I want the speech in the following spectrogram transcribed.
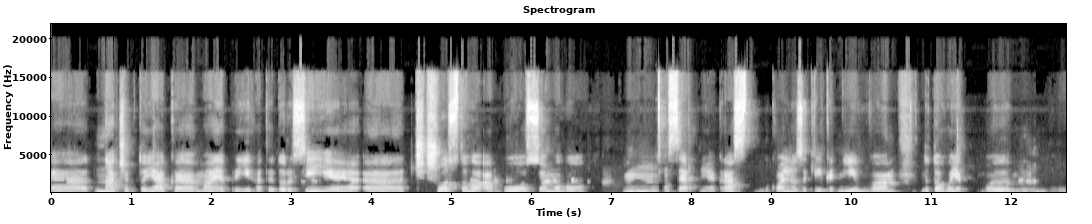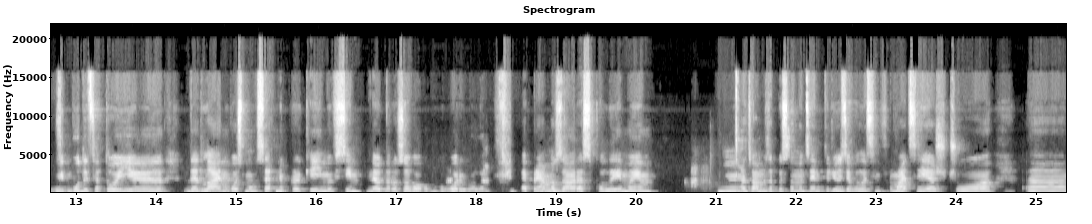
е, начебто, як е, має приїхати до Росії е, 6 або 7 м, серпня, якраз буквально за кілька днів е, до того, як е, відбудеться той е, дедлайн 8 серпня, про який ми всі неодноразово обговорювали. Прямо зараз, коли ми з вами записуємо це інтерв'ю, з'явилася інформація, що е,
